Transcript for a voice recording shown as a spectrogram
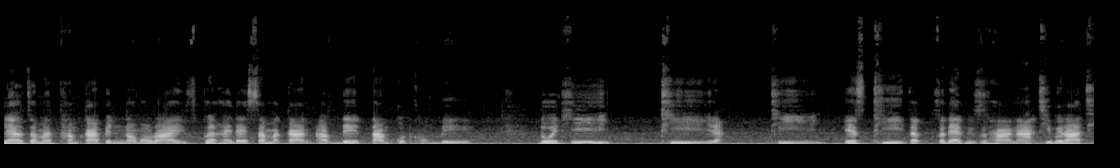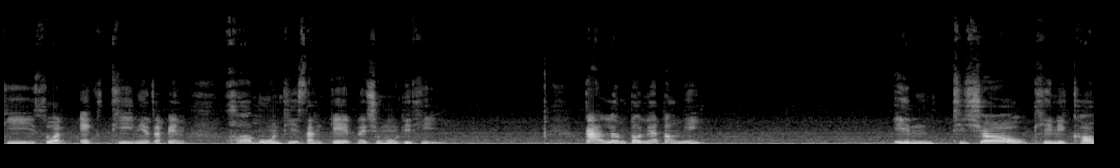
แล้วจะมาทำการเป็น normalize เพื่อให้ได้สมการอัปเดตตามกฎของ b โดยที่ t เนี่ย t st จะแสดงถึงสถานะที่เวลา t ส่วน xt เนี่ยจะเป็นข้อมูลที่สังเกตในชั่วโมงที่ t การเริ่มต้นเนี่ยต้องมี initial clinical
